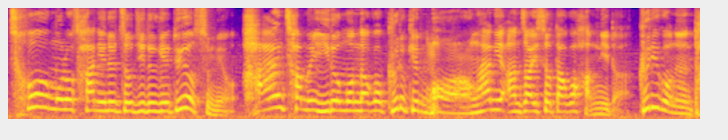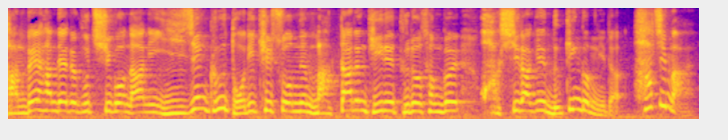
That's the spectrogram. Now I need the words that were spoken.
처음으로 산인을 저지르게 되었으며 한참을 일어 못 나고 그렇게 멍하니 앉아 있었다고 합니다. 그리고는 담배 한 대를 붙이고 나니 이젠 그 돌이킬 수 없는 막다른 길에 들어선 걸 확실하게 느낀 겁니다. 하지만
